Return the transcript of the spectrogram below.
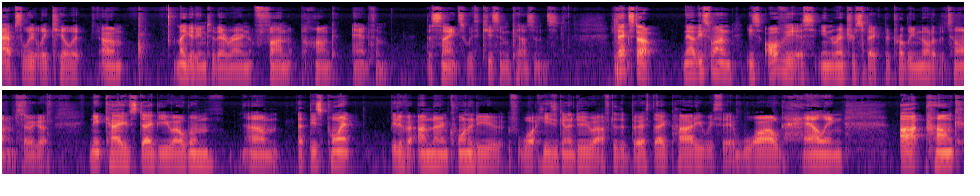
absolutely kill it. Um, make it into their own fun punk anthem. The Saints with Kissin' Cousins. Next up, now this one is obvious in retrospect, but probably not at the time. So we got Nick Cave's debut album. Um, at this point, bit of an unknown quantity of what he's going to do after the birthday party with their wild howling art punk.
